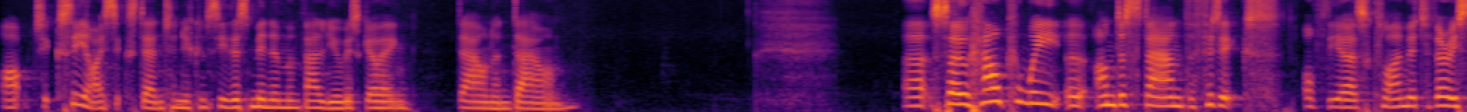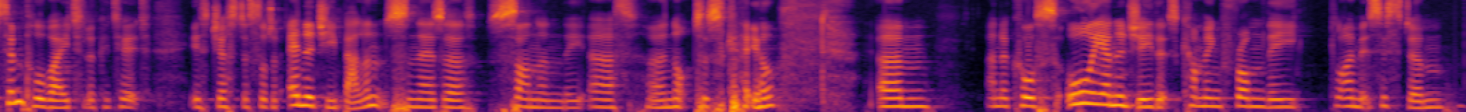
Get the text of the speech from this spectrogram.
Arctic sea ice extent, and you can see this minimum value is going down and down. Uh, so how can we uh, understand the physics of the Earth's climate? A very simple way to look at it is just a sort of energy balance, and there's a sun and the Earth uh, not to scale. Um, and of course, all the energy that's coming from the climate system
